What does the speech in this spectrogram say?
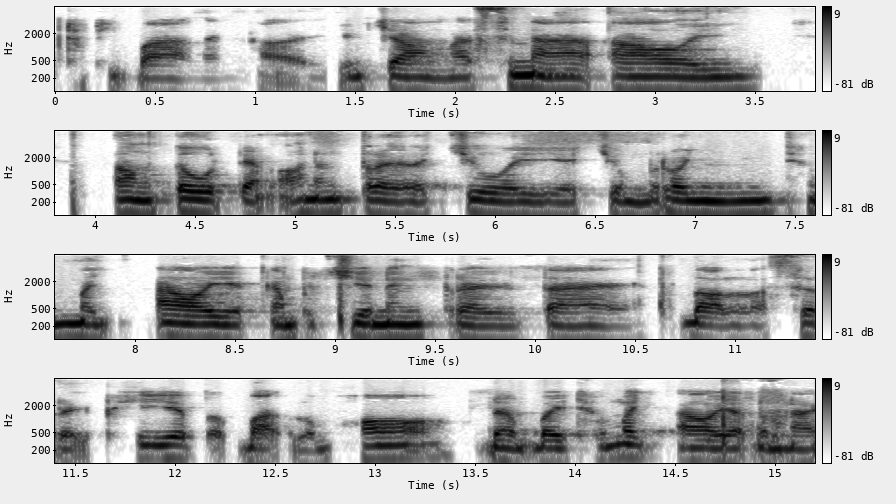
ដ្ឋាភិបាលហ្នឹងហើយយើងចង់ស្នើឲ្យអង្គទូតទាំងអស់នឹងត្រូវជួយជំរុញធ្វើម៉េចឲ្យកម្ពុជានឹងត្រូវតែដល់សេរីភាពបើកលំហដើម្បីធ្វើម៉េចឲ្យដំណើរ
